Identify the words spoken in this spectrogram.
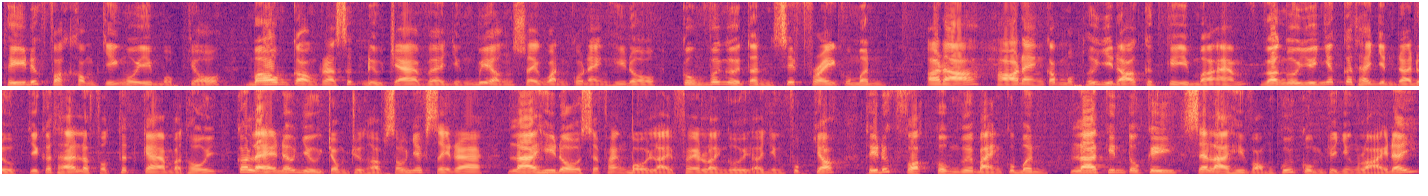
thì Đức Phật không chỉ ngồi im một chỗ, mà ông còn ra sức điều tra về những bí ẩn xoay quanh cô nàng Hido cùng với người tình Sifrey của mình. Ở đó, họ đang có một thứ gì đó cực kỳ mờ ám và người duy nhất có thể nhìn ra được chỉ có thể là Phật Thích Ca mà thôi. Có lẽ nếu như trong trường hợp xấu nhất xảy ra là Hido sẽ phản bội lại phe loài người ở những phút chót thì Đức Phật cùng người bạn của mình là Kintoki sẽ là hy vọng cuối cùng cho nhân loại đấy.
